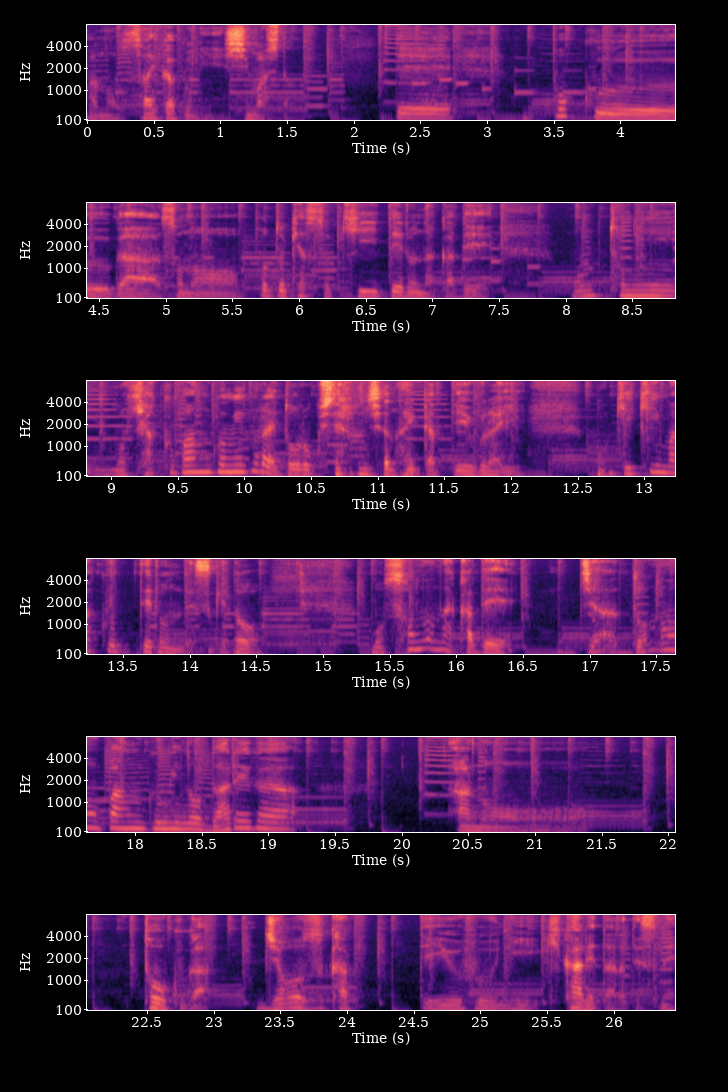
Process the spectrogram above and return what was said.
あの再確認しました。で僕がそのポッドキャスト聞いてる中で本当にもう100番組ぐらい登録してるんじゃないかっていうぐらいもう聞きまくってるんですけどもうその中でじゃあどの番組の誰があのトークが上手かっていうふうに聞かれたらですね、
